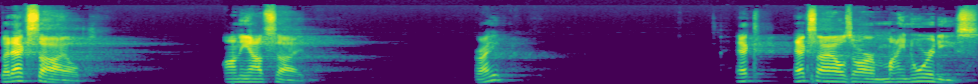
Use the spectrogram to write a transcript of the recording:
but exiled on the outside. Right? Ex- exiles are minorities.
